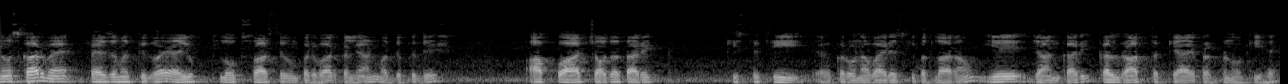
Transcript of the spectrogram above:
नमस्कार, मैं फैज अहमद किदवाई आयुक्त लोक स्वास्थ्य एवं परिवार कल्याण, मध्य प्रदेश। आपको आज 14 तारीख की स्थिति कोरोना वायरस की बतला रहा हूँ। ये जानकारी कल रात तक के आए प्रकरणों की है।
